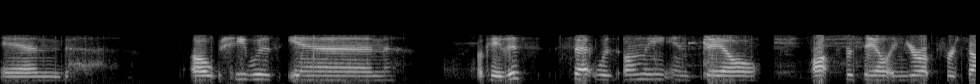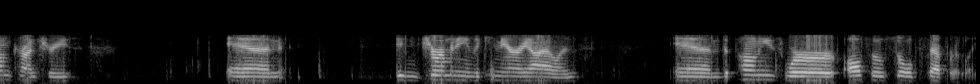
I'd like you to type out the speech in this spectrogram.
And oh, she was in. Okay, this set was only in sale, for sale in Europe for some countries, and in Germany and the Canary Islands, and the ponies were also sold separately.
